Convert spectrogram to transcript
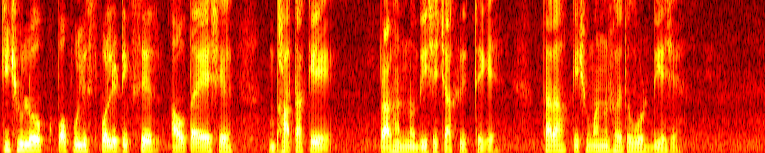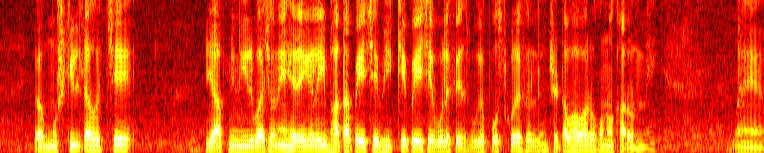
কিছু লোক পপুলিস্ট পলিটিক্সের আওতায় এসে ভাতাকে প্রাধান্য দিয়েছে চাকরির থেকে। তারা কিছু মানুষ হয়তো ভোট দিয়েছে। এবার মুশকিলটা হচ্ছে যে আপনি নির্বাচনে হেরে গেলেই ভাতা পেয়েছে, ভিক্ষে পেয়েছে বলে ফেসবুকে পোস্ট করে ফেললেন, সেটা ভাবারও কোনো কারণ নেই। মানে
